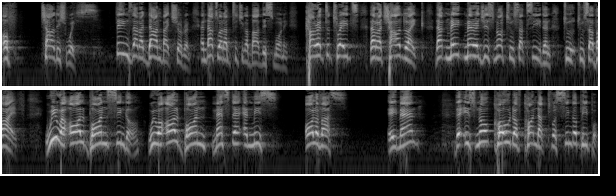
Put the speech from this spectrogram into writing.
of childish ways. Things that are done by children. And that's what I'm teaching about this morning. Character traits that are childlike, that make marriages not to succeed and to, to survive. We were all born single. We were all born Master and Miss. All of us. Amen. There is no code of conduct for single people.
